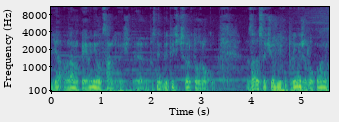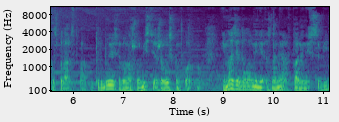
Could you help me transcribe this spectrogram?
Я Авраменко Євгеній Олександрович, е, випускник 2004 року. Зараз очолюю управління житлово-комунального господарства. Турбуюсь, аби в нашому місті жилось комфортно. Гімназія дала мені знання, впевненість в собі.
